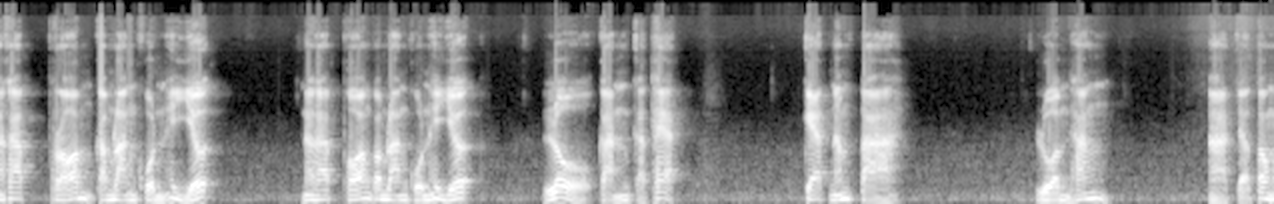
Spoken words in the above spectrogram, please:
นะครับ พร้อมกำลังคนให้เยอะนะครับ พร้อมกำลังคนให้เยอะ โล่กันกระแทก แก๊สน้ำตา รวมทั้ง อาจจะต้อง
